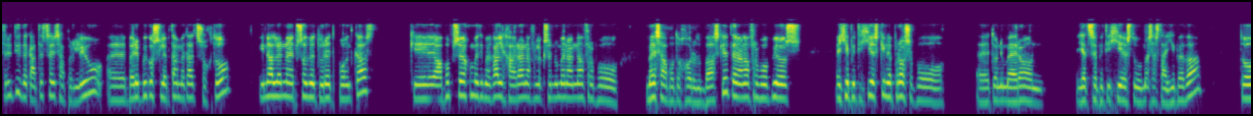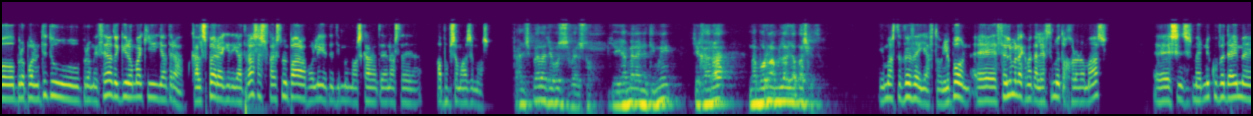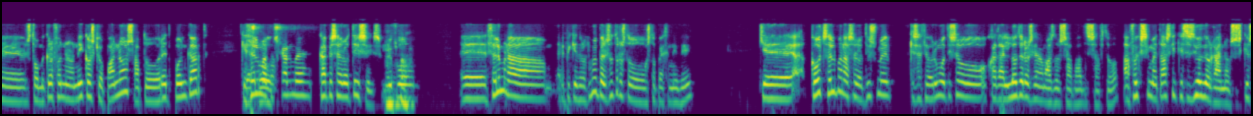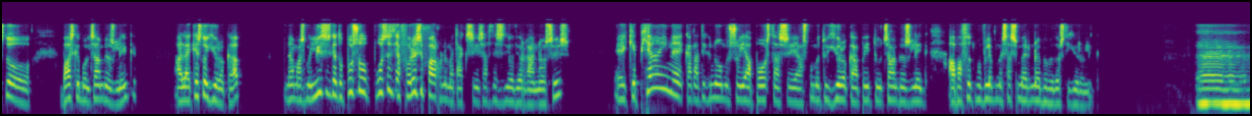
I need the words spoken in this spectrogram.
Μεγάλη Τρίτη, 14 Απριλίου, ε, περίπου 20 λεπτά μετά τις 8. Είναι άλλο ένα επεισόδιο του Red Pointcast και απόψε έχουμε τη μεγάλη χαρά να φιλοξενούμε έναν άνθρωπο μέσα από το χώρο του μπάσκετ, έναν άνθρωπο ο οποίος έχει επιτυχίες και είναι πρόσωπο ε, των ημερών για τις επιτυχίες του μέσα στα γήπεδα, τον προπονητή του Προμηθέα, τον κύριο Μάκη Γιατρά. Καλησπέρα κύριε Γιατρά, σας ευχαριστούμε πάρα πολύ για την τιμή που μας κάνατε να είστε απόψε μαζί μας. Καλησπέρα και εγώ σας ευχαριστώ. Και για μένα είναι τιμή και χαρά να μπορώ να μιλάω για μπάσκετ. Είμαστε βέβαιοι γι' αυτό. Λοιπόν, ε, θέλουμε να εκμεταλλευτούμε το χρόνο μας. Ε, στη σημερινή κουβέντα είμαι στο μικρόφωνο ο Νίκος και ο Πάνος από το Red Point Guard και θέλουμε να σας κάνουμε κάποιες ερωτήσεις. Λοιπόν, ε, θέλουμε να επικεντρωθούμε περισσότερο στο, στο παιχνίδι και coach θέλουμε να σε ρωτήσουμε και σε θεωρούμε ότι είσαι ο καταλληλότερος για να μας δώσεις απάντηση σε αυτό, αφού έχεις συμμετάσχει και στις δύο διοργανώσεις, και στο Basketball Champions League, αλλά και στο Eurocup, να μας μιλήσεις για το πόσες διαφορές υπάρχουν μεταξύ σε αυτές τις δύο διοργανώσεις ε, και ποια είναι, κατά τη γνώμη σου, η απόσταση ας πούμε, του Eurocup ή του Champions League από αυτό που βλέπουμε σαν σημερινό επίπεδο στη EuroLeague; Ε,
